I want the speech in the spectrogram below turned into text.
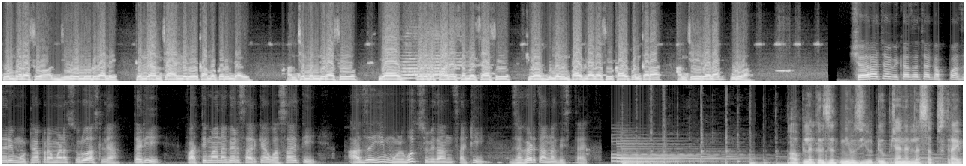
कोण पण असो जेवढे निवडून आले त्यांनी आमच्या आणलेले हे कामं करून द्यावे. आमचे मंदिर असो या कोणाच्या पाण्याची समस्या असो किंवा नवीन पाईपलाईन असो काय पण करा आमच्या एरियाला पुरवा. शहराच्या विकासाच्या गप्पा जरी मोठ्या प्रमाणात सुरू असल्या तरी फातिमानगरसारख्या वसाहती आजही मूलभूत सुविधांसाठी झगडताना दिसत आहेत आपलं कर्जत न्यूज यूट्यूब चॅनलला सबस्क्राईब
